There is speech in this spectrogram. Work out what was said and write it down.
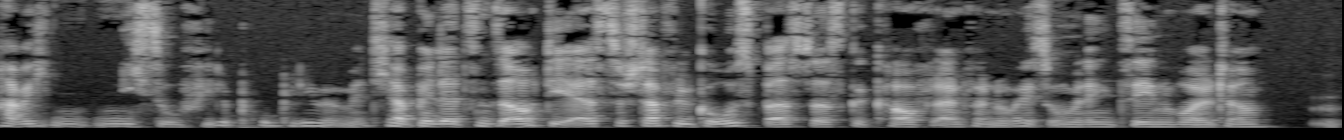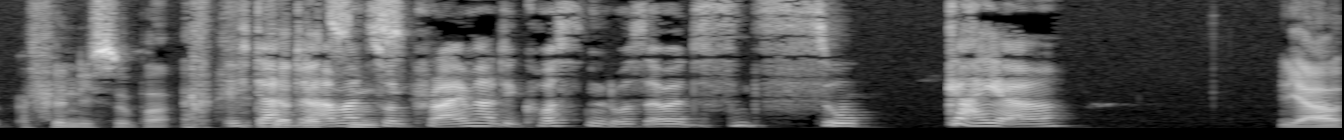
habe ich nicht so viele Probleme mit. Ich habe mir letztens auch die erste Staffel Ghostbusters gekauft, einfach nur, weil ich es unbedingt sehen wollte. Finde ich super. Ich dachte, ich. Amazon Prime hat die kostenlos, aber das sind so geier. Ja,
